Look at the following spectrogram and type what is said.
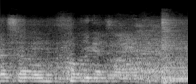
Daughter, so hope you guys like it.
